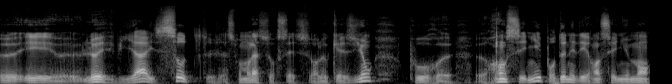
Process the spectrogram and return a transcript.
euh, et le FBI saute à ce moment-là sur, sur l'occasion pour renseigner, pour donner des renseignements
